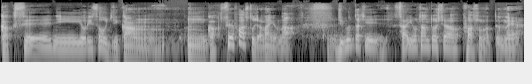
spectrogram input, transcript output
学生に寄り添う時間、うん、学生ファーストじゃないよな。自分たち採用担当者ファーストになってるね。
